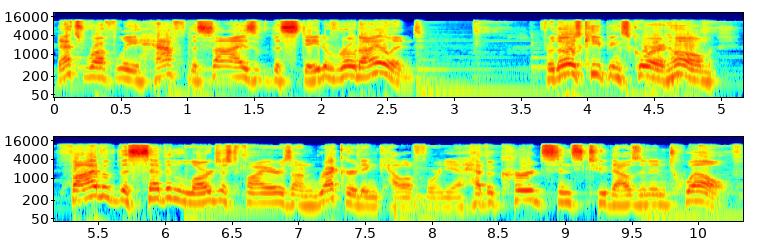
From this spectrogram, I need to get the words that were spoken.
That's roughly half the size of the state of Rhode Island. For those keeping score at home, Five of the seven largest fires on record in California have occurred since 2012.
